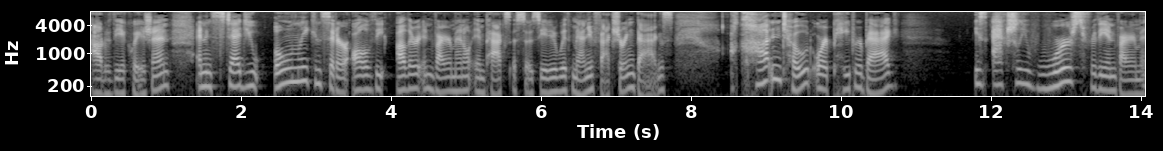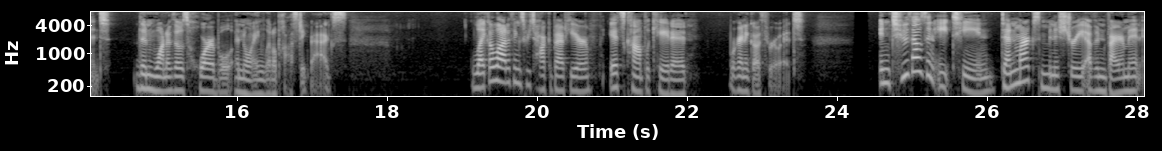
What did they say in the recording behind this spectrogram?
out of the equation and instead you only consider all of the other environmental impacts associated with manufacturing bags, a cotton tote or a paper bag is actually worse for the environment than one of those horrible, annoying little plastic bags. Like a lot of things we talk about here, it's complicated. We're going to go through it. In 2018, Denmark's Ministry of Environment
